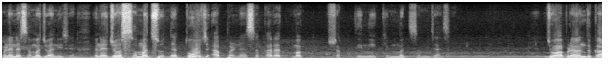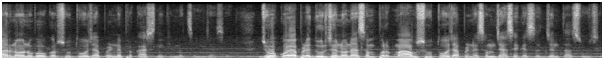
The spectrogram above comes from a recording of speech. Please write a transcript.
પણ એને સમજવાની છે. અને જો સમજશું જ ને તો જ આપણને સકારાત્મક શક્તિની કિંમત સમજાશે. જો આપણે અંધકારનો અનુભવ કરશું, તો જ આપણને પ્રકાશની કિંમત સમજાશે. જો કોઈ આપણે દુર્જનોના સંપર્કમાં આવશું, તો જ આપણને સમજાશે કે સજ્જનતા શું છે.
